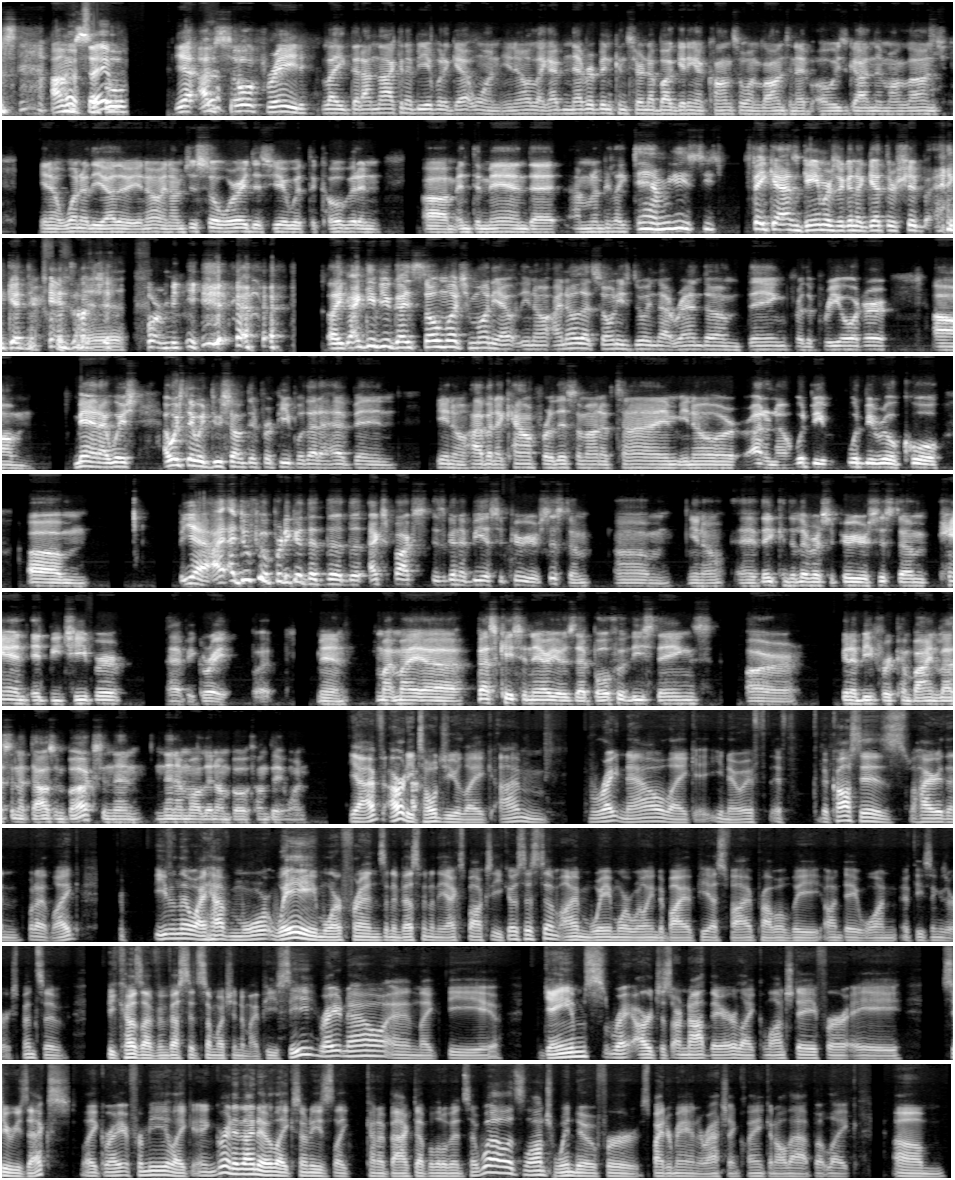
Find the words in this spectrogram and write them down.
I'm oh, so yeah, I'm so afraid like that I'm not gonna be able to get one. You know, like I've never been concerned about getting a console on launch, and I've always gotten them on launch. You know, one or the other. You know, and I'm just so worried this year with the COVID and um and demand that I'm gonna be like, damn, these these fake ass gamers are gonna get their shit get their hands on yeah. shit for me. like I give you guys so much money. I, you know, I know that Sony's doing that random thing for the pre-order. Um, man, I wish I wish they would do something for people that have been, you know, have an account for this amount of time. You know, or, or I don't know, would be would be real cool. Um, but yeah, I, I do feel pretty good that the the Xbox is going to be a superior system. Um, you know, if they can deliver a superior system and it be cheaper, that'd be great. But man, my my uh, best case scenario is that both of these things are gonna be for combined less than a thousand bucks, and then and then I'm all in on both on day one. Yeah, I've already told you like I'm right now like you know if if the cost is higher than what I'd like, even though I have more, way more friends and investment in the Xbox ecosystem, I'm way more willing to buy a PS5 probably on day one if these things are expensive because I've invested so much into my PC right now and like the games right are just are not there like launch day for a Series X like right for me like and granted I know like Sony's like kind of backed up a little bit and said well it's launch window for Spider-Man and Ratchet and Clank and all that but like um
